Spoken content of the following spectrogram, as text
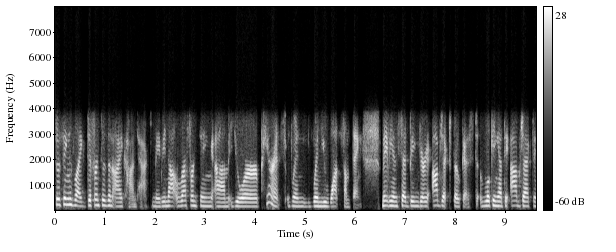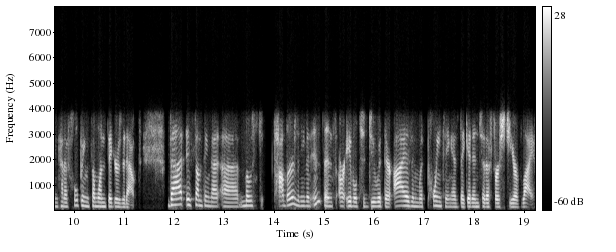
So things like differences in eye contact, maybe not referencing um, your parents when when you want something, maybe instead being very object focused, looking at the object and kind of hoping someone figures it out. That is something that uh, most toddlers and even infants are able to do with their eyes and with pointing as they get into the first year of life.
